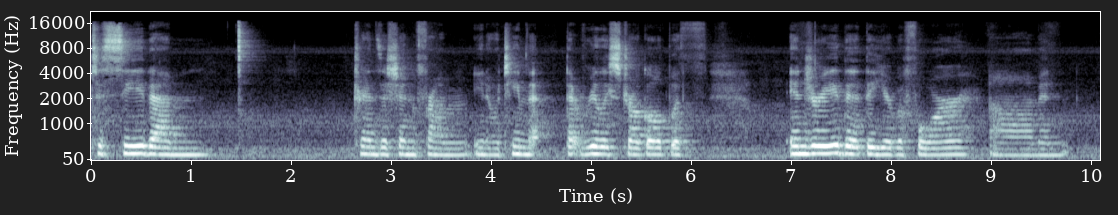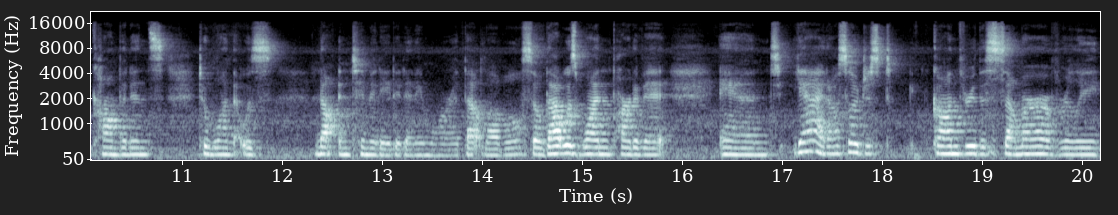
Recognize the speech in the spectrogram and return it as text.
to see them transition from you know a team that that really struggled with injury the, the year before um, and confidence to one that was not intimidated anymore at that level. So that was one part of it. And yeah i'd also just gone through the summer of really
